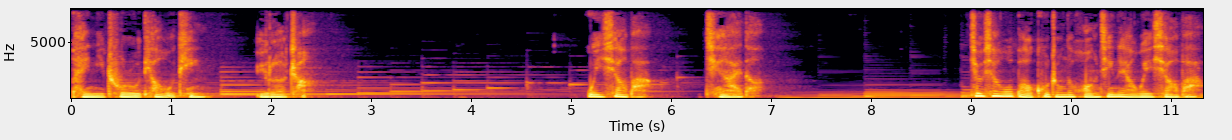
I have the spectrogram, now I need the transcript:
陪你出入跳舞厅、娱乐场。微笑吧，亲爱的，就像我宝库中的黄金那样微笑吧。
